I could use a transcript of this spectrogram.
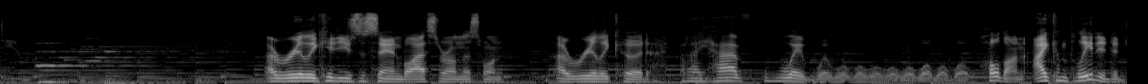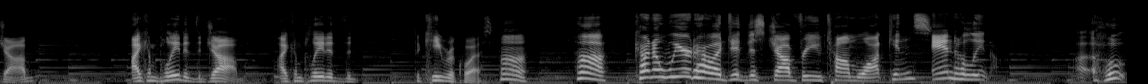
Damn. I really could use the sandblaster on this one. I really could. But I have... Wait, wait, whoa, whoa, whoa, whoa, whoa, whoa, whoa, whoa. Hold on. I completed a job. I completed the job. I completed the, the key request. Huh. Huh. Kind of weird how I did this job for you, Tom Watkins. And Helena. Uh, who...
